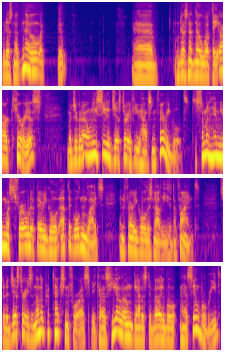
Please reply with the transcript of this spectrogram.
who does not know what uh, who does not know what they are curious. But you can only see the jester if you have some fairy gold. To summon him, you must throw the fairy gold at the golden lights, and fairy gold is not easy to find. So the jester is another protection for us because he alone gathers the valuable uh, silver reed,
